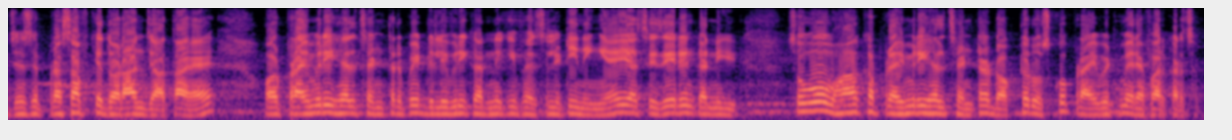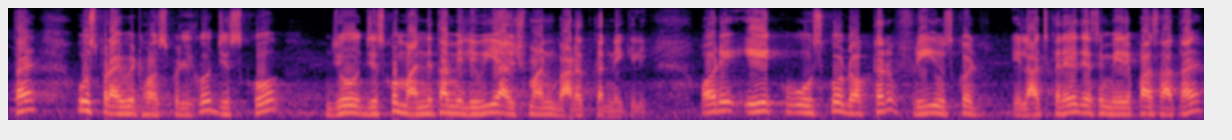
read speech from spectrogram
जैसे प्रसव के दौरान जाता है और प्राइमरी हेल्थ सेंटर पे डिलीवरी करने की फैसिलिटी नहीं है या सिजेरियन करने की सो वो वहाँ का प्राइमरी हेल्थ सेंटर डॉक्टर उसको प्राइवेट में रेफर कर सकता है, उस प्राइवेट हॉस्पिटल को जिसको जो जिसको मान्यता मिली हुई है आयुष्मान भारत करने के लिए। और एक उसको डॉक्टर फ्री उसको इलाज करेगा, जैसे मेरे पास आता है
